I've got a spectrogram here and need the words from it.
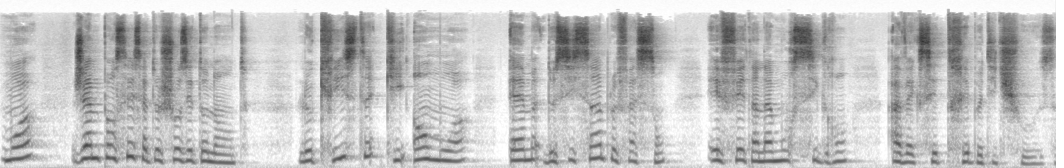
Moi, j'aime penser cette chose étonnante. Le Christ qui, en moi, aime de si simple façon et fait un amour si grand avec ces très petites choses.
